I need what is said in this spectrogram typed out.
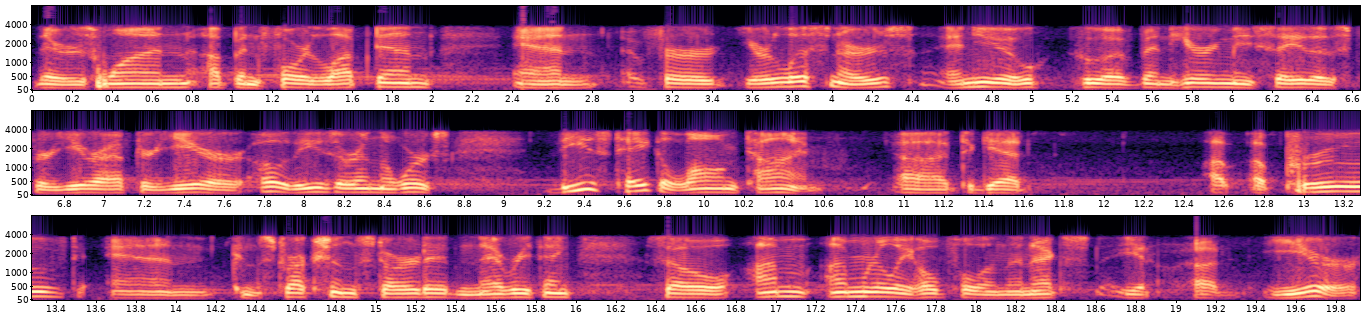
There's one up in Fort Lupton. And for your listeners and you who have been hearing me say this for year after year, oh, these are in the works. These take a long time uh, to get approved and construction started and everything. So I'm I'm really hopeful in the next you know uh, year,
